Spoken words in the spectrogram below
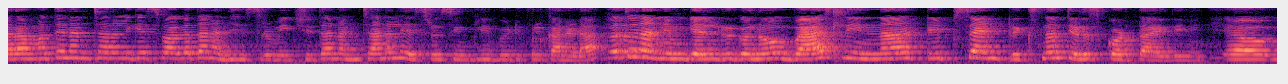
ನಮಸ್ಕಾರ. ಮತ್ತೆ ನನ್ನ ಚಾನಲ್ಗೆ ಸ್ವಾಗತ. ನನ್ನ ಹೆಸರು ವೀಕ್ಷಿತ. ನನ್ನ ಚಾನಲ್ ಹೆಸರು ಸಿಂಪ್ಲಿ ಬ್ಯೂಟಿಫುಲ್ ಕನ್ನಡ ಇವತ್ತು ನಾನು ನಿಮ್ಗೆಲ್ರಿಗೂ ವ್ಯಾಸ್ಲಿನ್ನ ಟಿಪ್ಸ್ ಅಂಡ್ ಟ್ರಿಕ್ಸ್ನ ತಿಳಿಸ್ಕೊಡ್ತಾ ಇದ್ದೀನಿ.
